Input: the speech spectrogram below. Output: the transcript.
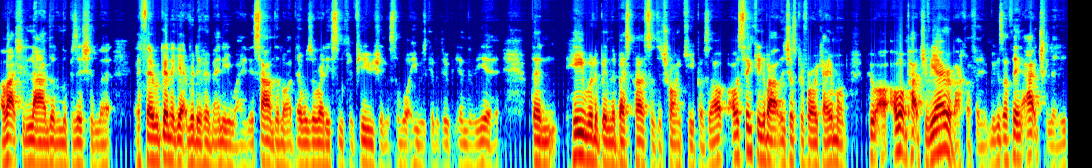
I've actually landed on the position that if they were going to get rid of him anyway, and it sounded like there was already some confusion as to what he was going to do at the end of the year, then he would have been the best person to try and keep us up. I was thinking about this just before I came on. Who I, I want Patrick Vieira back, I think, because I think actually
